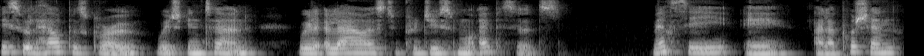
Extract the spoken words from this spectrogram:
This will help us grow, which in turn will allow us to produce more episodes. Merci et à la prochaine!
